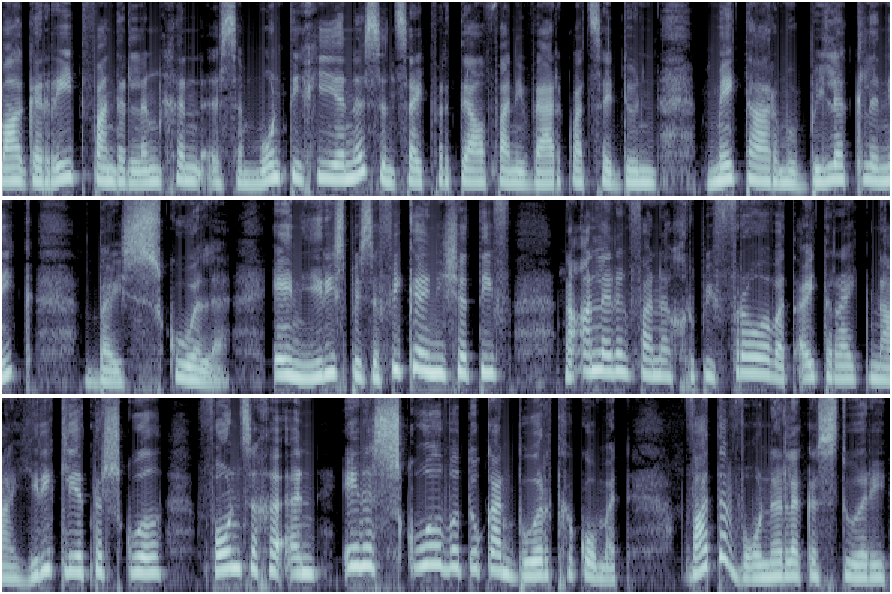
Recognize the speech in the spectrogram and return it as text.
Margriet van der Lingen is 'n mondhygiënis en sy het vertel van die werk wat sy doen met haar mobiele kliniek by skole. En hierdie spesifieke inisiatief na aanleiding van 'n groepie vroue wat uitreik na hierdie kleuterskool, fondse gein en 'n skool wat ook aan boord gekom het. Wat 'n wonderlike storie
